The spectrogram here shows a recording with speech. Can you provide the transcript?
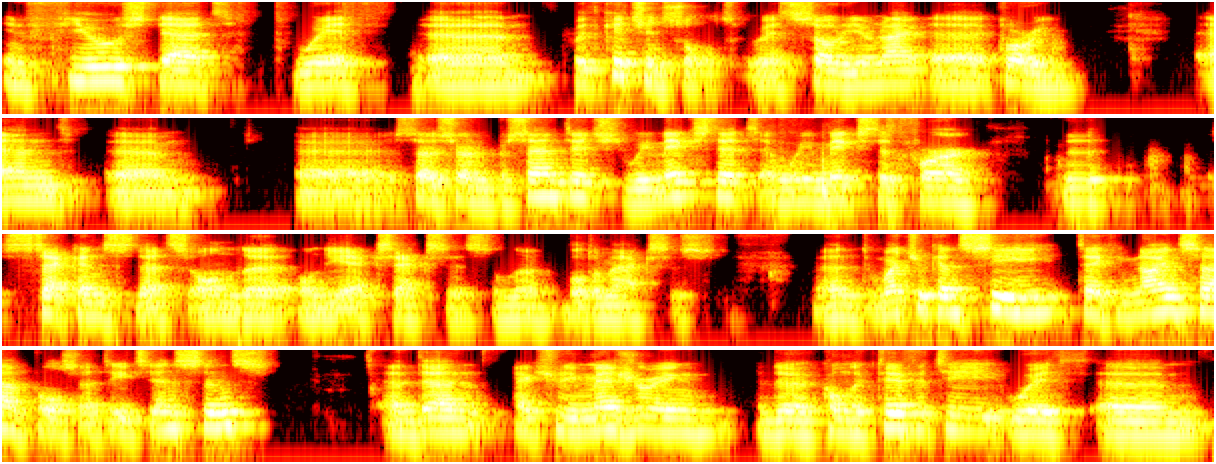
infused that with um, with kitchen salt, with sodium uh, chlorine, and um, uh, so a certain percentage. We mixed it, and we mixed it for the seconds that's on the on the x-axis, on the bottom axis. And what you can see, taking nine samples at each instance, and then actually measuring the conductivity with um,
